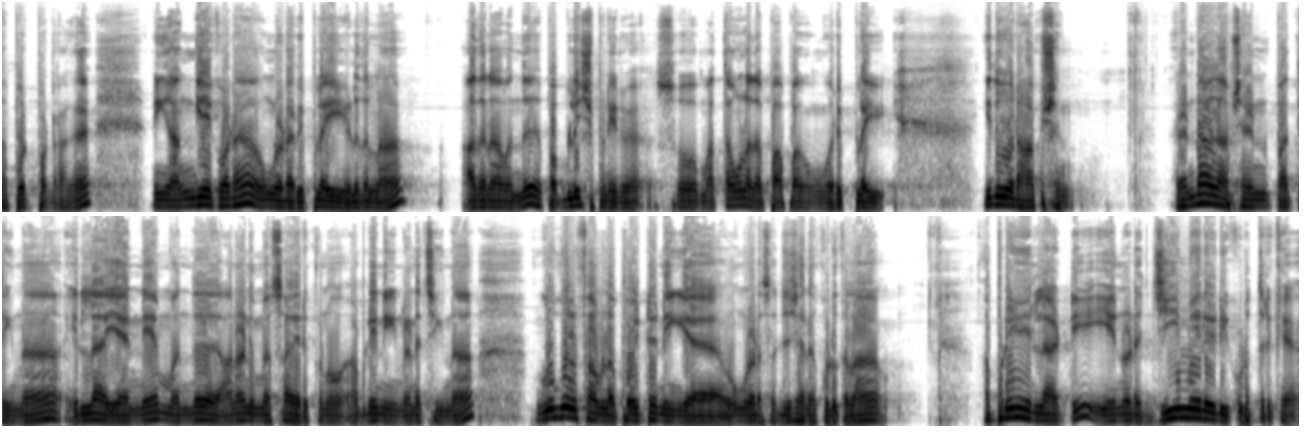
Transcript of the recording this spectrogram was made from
சப்போர்ட் பண்ணுறாங்க நீங்கள் அங்கேயே கூட உங்களோட ரிப்ளை எழுதலாம். அதை நான் வந்து பப்ளிஷ் பண்ணிடுவேன். ஸோ மற்றவங்களும் அதை பார்ப்பாங்க உங்கள் ரிப்ளை இது ஒரு ஆப்ஷன் ரெண்டாவது ஆப்ஷன் பார்த்தீங்கன்னா இல்லை என் நேம் வந்து அனானிமஸாக இருக்கணும் அப்படின்னு நீங்கள் நினச்சிங்கன்னா கூகுள் ஃபார்மில் போயிட்டு நீங்கள் உங்களோட சஜஷனை கொடுக்கலாம். அப்படியும் இல்லாட்டி என்னோடய ஜிமெயில் ஐடி கொடுத்துருக்கேன்.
